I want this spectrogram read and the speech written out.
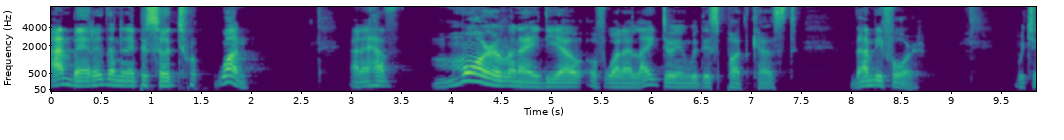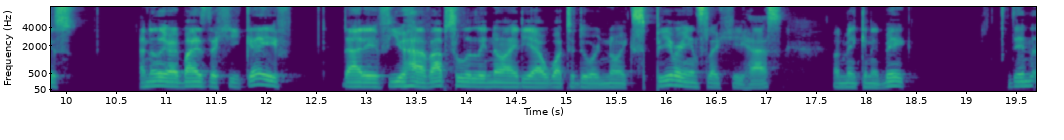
I'm better than in episode 1. And I have more of an idea of what I like doing with this podcast than before, which is another advice that he gave that if you have absolutely no idea what to do or no experience like he has on making it big, then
